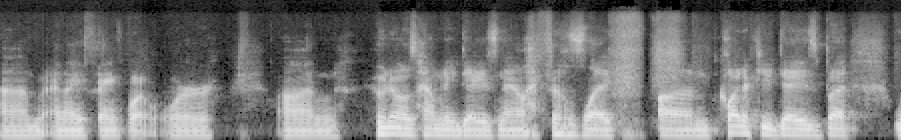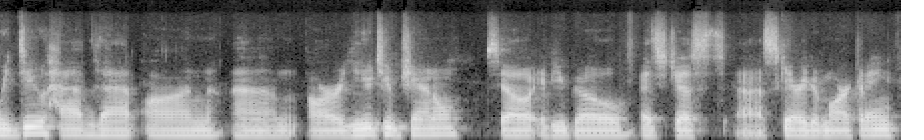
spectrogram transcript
Um, and I think what we're on who knows how many days now it feels like um, quite a few days but we do have that on um, our youtube channel. So if you go it's just uh, scary good marketing.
